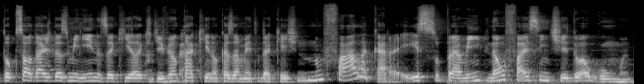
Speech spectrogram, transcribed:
tô com saudade das meninas aqui, elas que deviam estar tá aqui no casamento da Kate. Não fala, cara. Isso para mim não faz sentido algum, mano.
